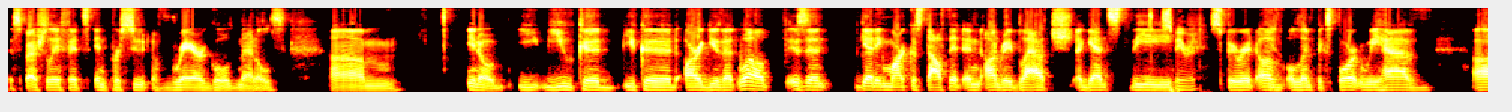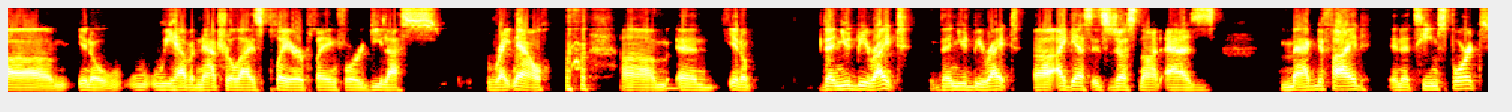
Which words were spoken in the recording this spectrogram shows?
especially if it's in pursuit of rare gold medals. Um, you know, you, you could you could argue that well, isn't getting Marcus Douthit and Andray Blatche against the spirit. spirit of Olympic sport. We have, um, you know, we have a naturalized player playing for Gilas right now, um, and you know, then you'd be right. Then you'd be right. Uh, I guess it's just not as magnified in a team sport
